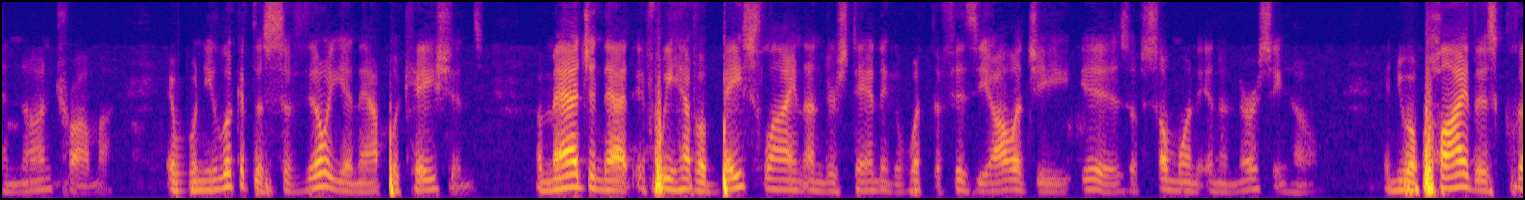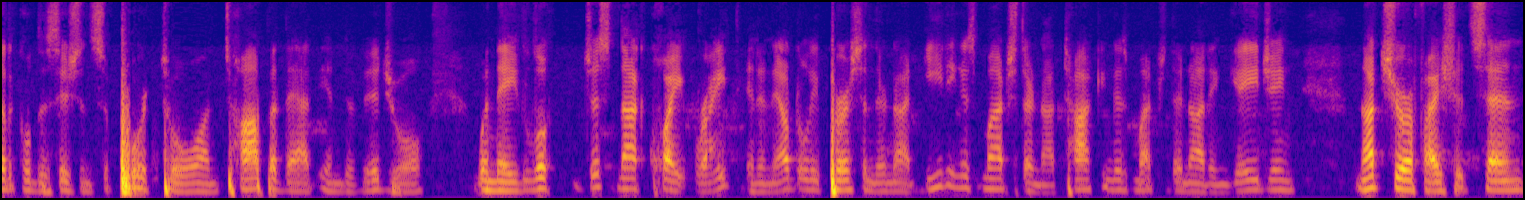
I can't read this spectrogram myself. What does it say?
and non trauma, and when you look at the civilian applications, imagine that if we have a baseline understanding of what the physiology is of someone in a nursing home, and you apply this clinical decision support tool on top of that individual, when they look just not quite right in an elderly person, they're not eating as much, they're not talking as much, they're not engaging, not sure if I should send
